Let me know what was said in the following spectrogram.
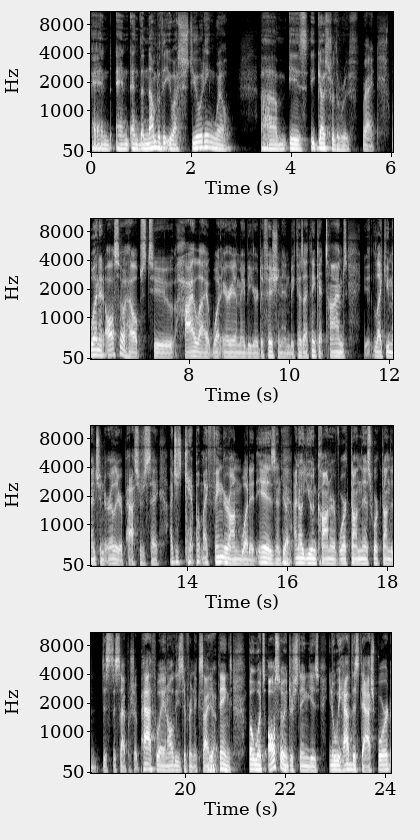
and and and the number that you are stewarding well um, is it goes through the roof. Right. Well, and it also helps to highlight what area maybe you're deficient in because I think at times, like you mentioned earlier, pastors say, I just can't put my finger on what it is. And Yeah. I know you and Connor have worked on this, worked on the this discipleship pathway and all these different exciting Yeah. things. But what's also interesting is, you know, we have this dashboard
